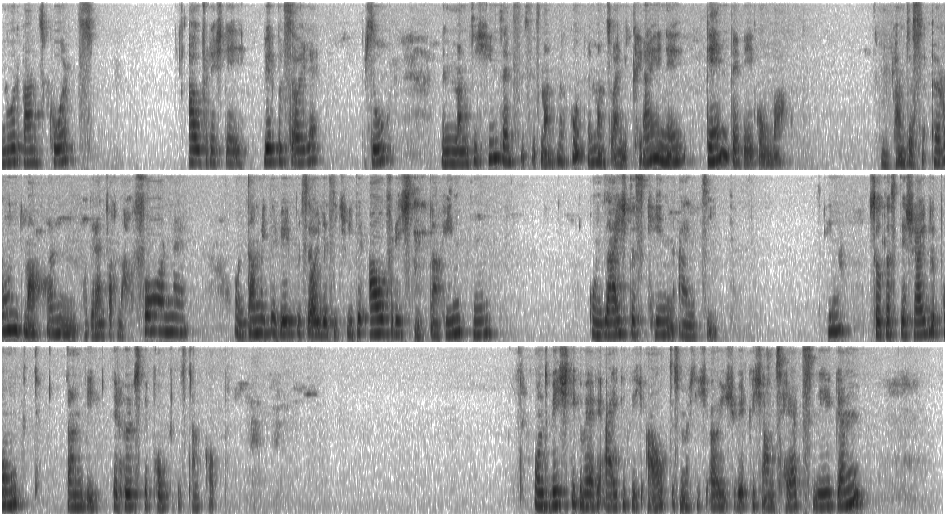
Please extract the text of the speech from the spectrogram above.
nur ganz kurz aufrechte Wirbelsäule versucht. Wenn man sich hinsetzt, ist es manchmal gut, wenn man so eine kleine Dehnbewegung macht. Man kann das rund machen oder einfach nach vorne und dann mit der Wirbelsäule sich wieder aufrichten nach hinten und leicht das Kinn einzieht. Kinn, so dass der Scheitelpunkt dann die, der höchste Punkt ist am Kopf. Und wichtig wäre eigentlich auch, das möchte ich euch wirklich ans Herz legen,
